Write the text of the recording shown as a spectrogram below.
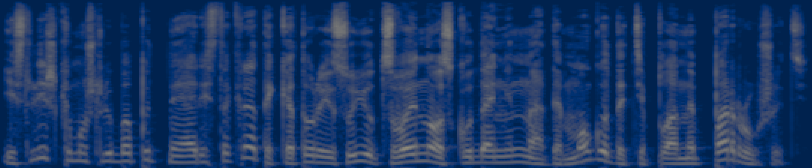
И слишком уж любопытные аристократы, которые суют свой нос куда не надо, могут эти планы порушить.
